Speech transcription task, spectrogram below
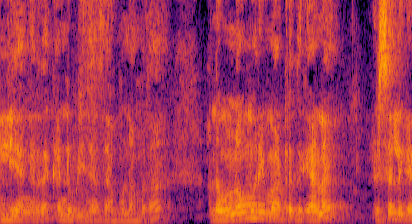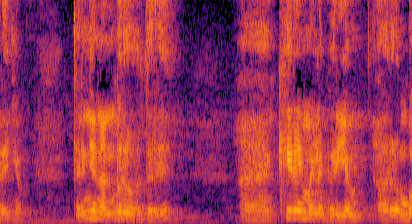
இல்லையாங்கிறத கண்டுபிடி தான் சாப்பிடணும். நம்ம தான் அந்த உணவு முறை மாற்றத்துக்கான ரிசல்ட் கிடைக்கும். தெரிஞ்ச நண்பர் ஒருத்தர் கீரை மேலே பிரியம். அவர் ரொம்ப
